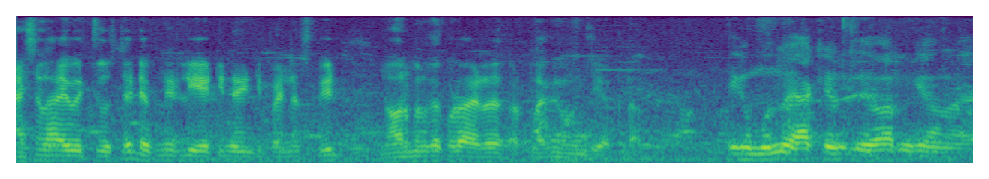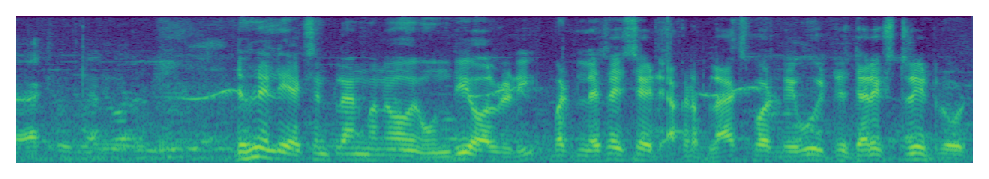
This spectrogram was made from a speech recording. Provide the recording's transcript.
నేషనల్ హైవే చూస్తే డెఫినెట్లీ ఎయిటీ నైంటీ పైన స్పీడ్ నార్మల్గా కూడా అట్లాగే ఉంది అక్కడ. ఇక ముందు యాక్షన్ డెఫినెట్లీ యాక్షన్ ప్లాన్ మనం ఉంది already but less I side అక్కడ బ్లాక్ స్పాట్ లేవు it is direct straight road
